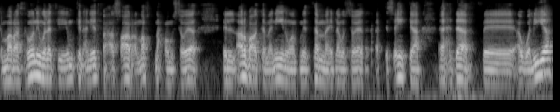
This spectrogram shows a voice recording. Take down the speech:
الماراثوني والتي يمكن أن يدفع أسعار النفط نحو مستويات ال 84 ومن ثم إلى مستويات ال 90 كاهداف أولية.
